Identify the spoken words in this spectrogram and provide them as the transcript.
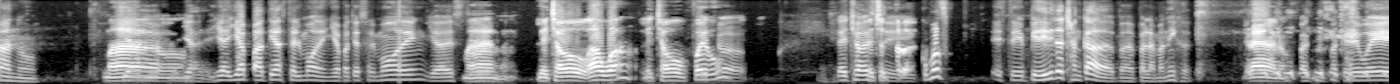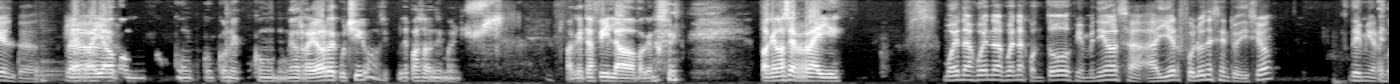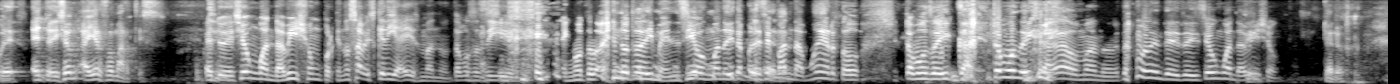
Mano. Mano. Ya, ya, ya, ya pateaste el modem, ya pateaste el modem, ya este, Mano. Le he echado agua, le he echado fuego. Le he echado, este. ¿cómo es? Este, piedrita chancada para la manija. Claro. Para que dé vuelta. Le he Claro. rayado con, con, con, con el, con el rallador de cuchillo. así, le paso encima. Para que esté afilado, para que no se, para que no se raye. Buenas, buenas, buenas con todos. Bienvenidos a Ayer fue lunes en tu edición de En tu, miércoles. en tu edición, ayer fue martes. En tu edición WandaVision, porque no sabes qué día es, mano. Estamos así en, en otro, en otra dimensión, mano. Ahorita parece panda muerto. Estamos ahí, estamos ahí cagados, mano. Estamos en tu edición WandaVision. Claro.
